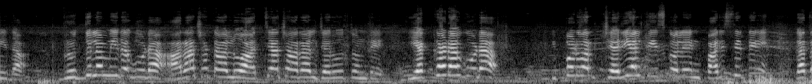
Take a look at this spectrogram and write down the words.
మీద వృద్ధుల మీద కూడా అరాచకాలు అత్యాచారాలు జరుగుతుంటే ఎక్కడా కూడా ఇప్పటి వరకు చర్యలు తీసుకోలేని పరిస్థితిని గత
